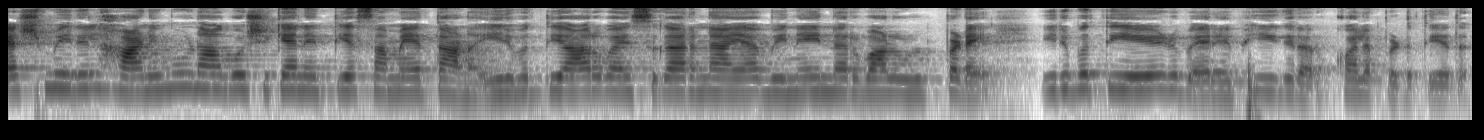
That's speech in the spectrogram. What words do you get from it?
കശ്മീരിൽ ഹണിമൂൺ ആഘോഷിക്കാൻ എത്തിയ സമയത്താണ് ഇരുപത്തിയാറ് വയസ്സുകാരനായ വിനയ് നർവാൾ ഉൾപ്പെടെ ഇരുപത്തിയേഴ് പേരെ ഭീകരർ കൊലപ്പെടുത്തിയത്.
